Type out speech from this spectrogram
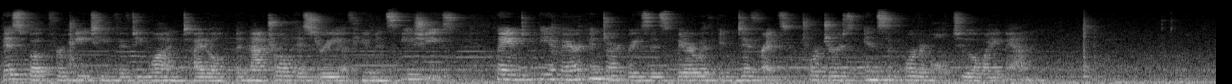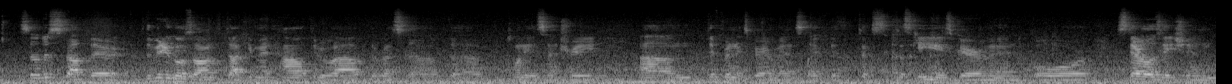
This book from 1851, titled The Natural History of Human Species, claimed the American dark races bear with indifference tortures insupportable to a white man. So just stop there. The video goes on to document how throughout the rest of the 20th century, um, different experiments like the Tus- Tuskegee experiment or sterilization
